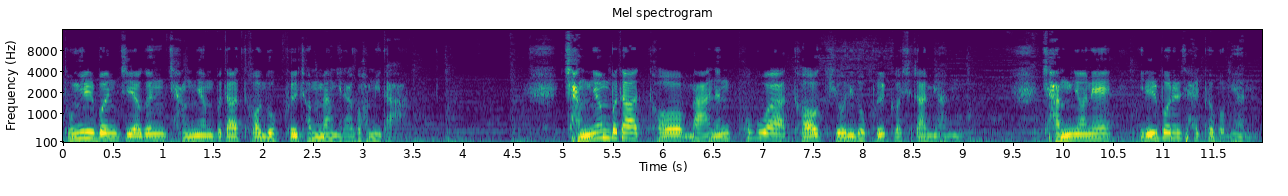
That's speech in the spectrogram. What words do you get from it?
동일본 지역은 작년보다 더 높을 전망이라고 합니다. 작년보다 더 많은 폭우와 더 기온이 높을 것이라면 작년에 일본을 살펴보면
